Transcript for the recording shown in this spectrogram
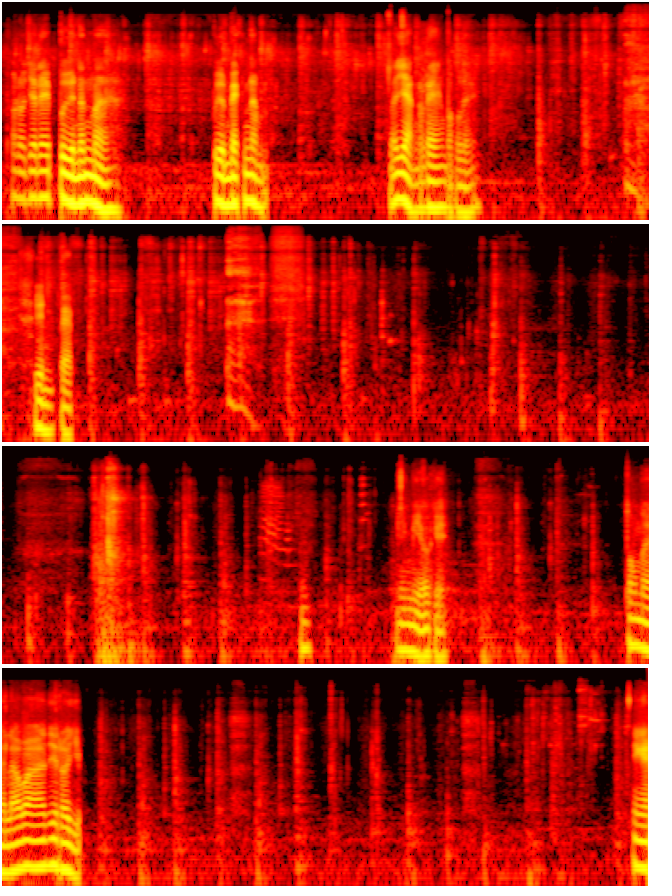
เพ ราะเราจะได้ปืนนั้นมา ปืนแบกนัมแล้วอย่างแรงบอกเลย คืนแบบนี่มี โอเค ตรงไหนแล้วว่าที่เราหยิบ ยังไง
